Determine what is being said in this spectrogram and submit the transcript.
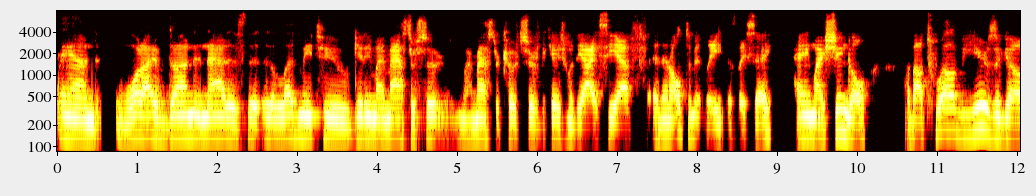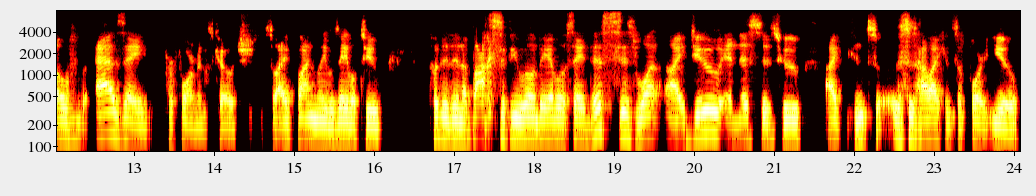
And what I've done in that is that it led me to getting my master my master coach certification with the ICF, and then ultimately, as they say, hang my shingle about 12 years ago as a performance coach. So I finally was able to put it in a box, if you will, and be able to say, this is what I do, and this is who I can. This is how I can support you.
